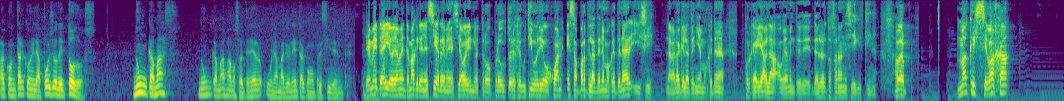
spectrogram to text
va a contar con el apoyo de todos. Nunca más, nunca más vamos a tener una marioneta como presidente. Te mete ahí, obviamente, Macri en el cierre, me decía hoy nuestro productor ejecutivo Diego Juan, esa parte la tenemos que tener y sí, la verdad que la teníamos que tener, porque ahí habla obviamente de, de Alberto Fernández y de Cristina. A ver, Macri se baja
